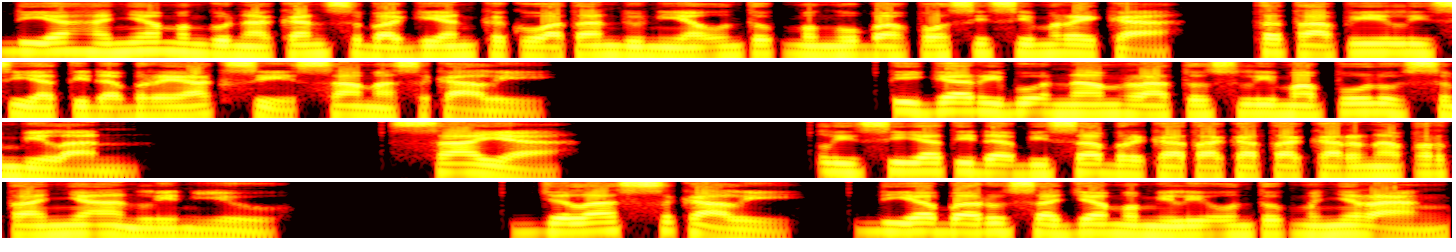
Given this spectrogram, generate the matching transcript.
Dia hanya menggunakan sebagian kekuatan dunia untuk mengubah posisi mereka, tetapi Li Xia tidak bereaksi sama sekali. 3659. Saya. Lisia tidak bisa berkata-kata karena pertanyaan Lin Yu. Jelas sekali, dia baru saja memilih untuk menyerang,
